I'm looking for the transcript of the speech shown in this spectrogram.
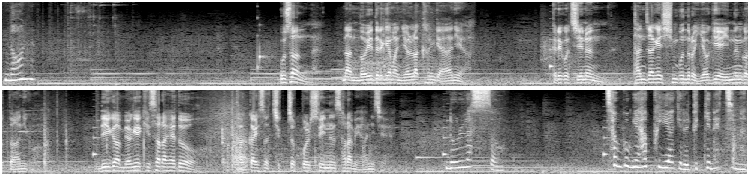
넌 우선 난 너희들에게만 연락한 게 아니야. 그리고 지는 단장의 신분으로 여기에 있는 것도 아니고 네가 명예 기사라 해도 가까이서 직접 볼 수 있는 사람이 아니지. 놀랐어. 천공의 하프 이야기를 듣긴 했지만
